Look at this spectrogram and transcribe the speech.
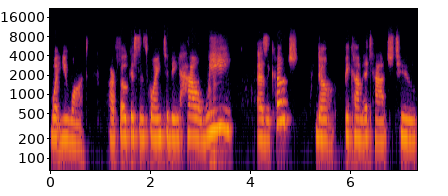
what you want. Our focus is going to be how we, as a coach, don't become attached to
